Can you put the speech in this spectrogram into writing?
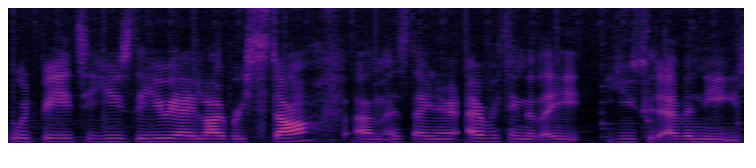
would be to use the UEA library staff um, as they know everything that they you could ever need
